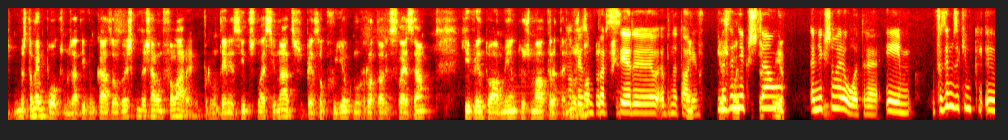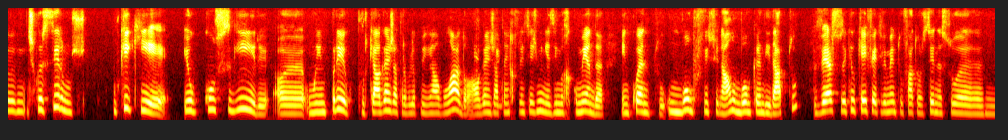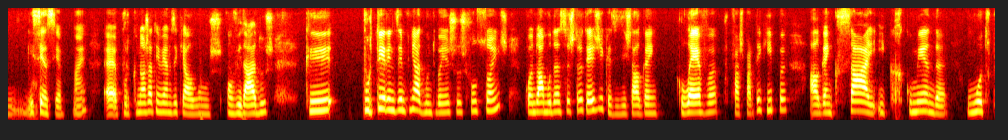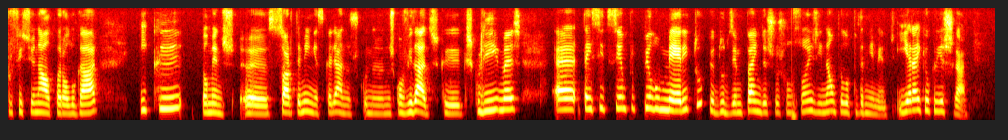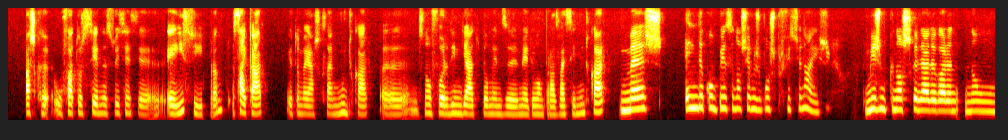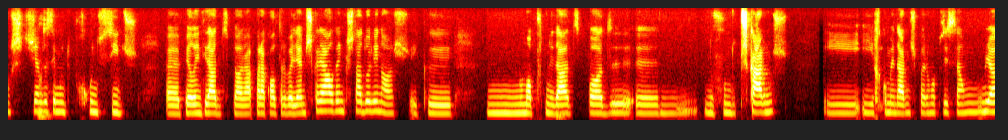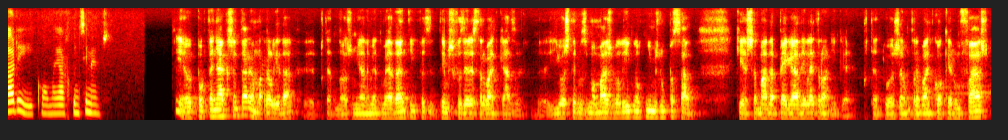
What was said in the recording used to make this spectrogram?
mas também poucos, mas já tive um caso ou dois que me deixaram de falar, por não terem sido selecionados, pensam que fui eu que no relatório de seleção que eventualmente os maltratei. Não, não fez um parecer eh, abonatório. Mas a minha questão a minha questão era outra. É fazermos aqui um, uh, esclarecermos o que é que é eu conseguir uh, um emprego porque alguém já trabalhou comigo em algum lado, ou alguém já tem referências minhas e me recomenda enquanto um bom profissional, um bom candidato, versus aquilo que é efetivamente o fator C na sua um, essência, não é? Uh, porque nós já tivemos aqui alguns convidados que, por terem desempenhado muito bem as suas funções, quando há mudanças estratégicas, existe alguém que leva, porque faz parte da equipa, alguém que sai e que recomenda um outro profissional para o lugar e que, pelo menos uh, sorte a minha, se calhar nos, nos convidados que, que, escolhi, mas uh, tem sido sempre pelo mérito do desempenho das suas funções e não pelo pedrinhamento. E era aí que eu queria chegar. Acho que o fator C, na sua essência, é isso e pronto, sai caro. Eu também acho que sai muito caro. Uh, se não for de imediato, pelo menos a médio e longo prazo, vai ser muito caro. Mas ainda compensa nós sermos bons profissionais. Mesmo que nós, se calhar, agora não estejamos a ser muito reconhecidos uh, pela entidade para, para, a qual trabalhamos, se calhar alguém que está de olho em nós e que, numa oportunidade, pode, uh, no fundo, pescar-nos e, e recomendar-nos para uma posição melhor e com maior reconhecimento. Sim, eu pouco tenho a acrescentar, é uma realidade. Eh, portanto, nós, nomeadamente no Edanting, temos que fazer esse trabalho de casa. Eh, e hoje temos uma mais-valia que não tínhamos no passado, que é a chamada pegada eletrónica. Portanto, hoje é um trabalho que qualquer um faz,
